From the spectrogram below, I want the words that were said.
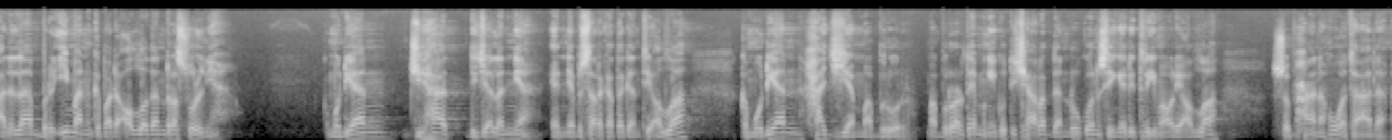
adalah beriman kepada Allah dan Rasulnya. Kemudian jihad di jalannya, n besar kata ganti Allah, Kemudian haji yang mabrur. Mabrur artinya mengikuti syarat dan rukun sehingga diterima oleh Allah subhanahu wa ta'ala.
